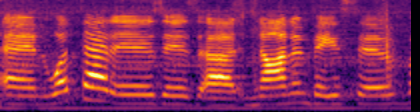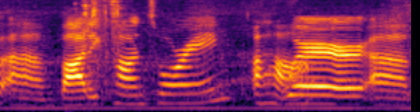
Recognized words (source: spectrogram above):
And what that is is uh, non-invasive um, body contouring, uh -huh. where um,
